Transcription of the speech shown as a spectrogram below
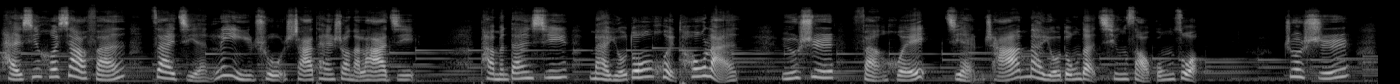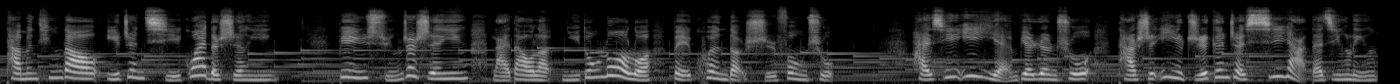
海星和夏凡在捡另一处沙滩上的垃圾，他们担心麦尤东会偷懒，于是返回检查麦尤东的清扫工作。这时，他们听到一阵奇怪的声音。并循着声音来到了尼东洛洛被困的石缝处。海星一眼便认出他是一直跟着西雅的精灵。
